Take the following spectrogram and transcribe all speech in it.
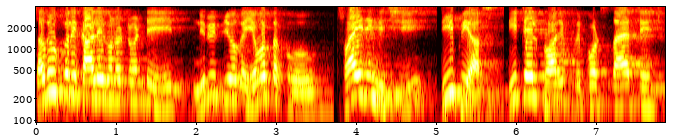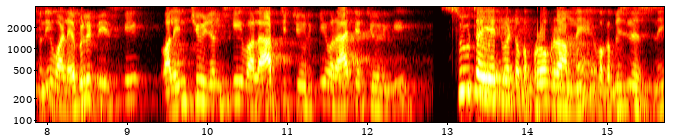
చదువుకుని ఖాళీగా ఉన్నటువంటి నిరుద్యోగ యువతకు ట్రైనింగ్ ఇచ్చి డిపిఆర్స్ డీటెయిల్ ప్రాజెక్ట్ రిపోర్ట్స్ తయారు చేయించుకుని వాళ్ళ ఎబిలిటీస్కి వాళ్ళ ఇంట్యూజన్స్కి వాళ్ళ ఆప్టిట్యూడ్కి వాళ్ళ యాటిట్యూడ్కి సూట్ అయ్యేటువంటి ఒక ప్రోగ్రామ్ని ఒక బిజినెస్ని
